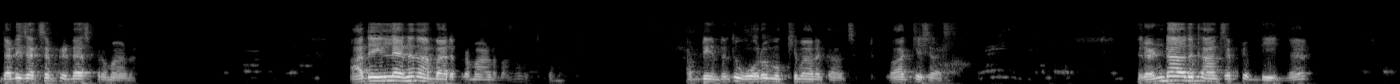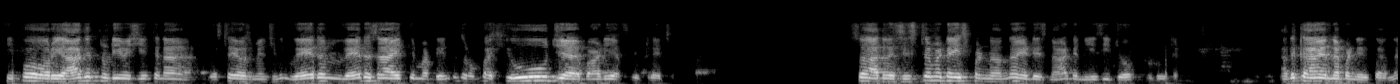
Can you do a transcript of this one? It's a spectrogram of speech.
தட் இஸ் அக்செப்டட் ஆஸ் பிரமாணம். அது இல்லைன்னு நாம அது பிரமாணமாக ஒத்துக்க மாட்டோம் அப்படின்றது ஒரு முக்கியமான கான்செப்ட் வாக்கிய சாஸ்திரம் ரெண்டாவது கான்செப்ட் எப்படின்னா இப்போ ஒரு யாகத்தினுடைய விஷயத்த நான் ஜஸ்ட் ஐ வாஸ் மென்ஷனிங் வேதம் வேத சாகித்யம் அப்படின்றது ரொம்ப huge body of literature so அதை சிஸ்டமேட்டைஸ் பண்ணோம்னா it is not an easy joke to do that அதுக்காக என்ன பண்ணிருக்காங்க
